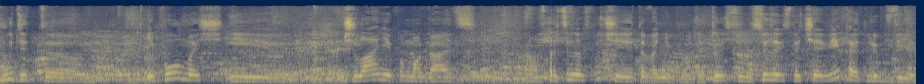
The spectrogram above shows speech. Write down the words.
будет э, и помощь, и желание помогать. В противном случае этого не будет. То есть все зависит от человека, от любви.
